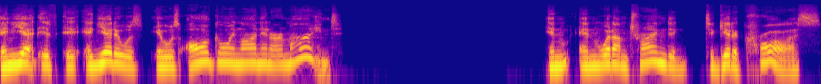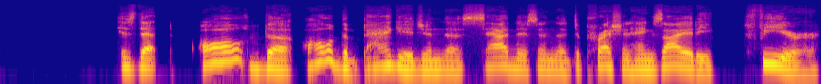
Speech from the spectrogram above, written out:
And yet it, it and yet it was it was all going on in our mind. And and what I'm trying to to get across is that all the all of the baggage and the sadness and the depression, anxiety, fear,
